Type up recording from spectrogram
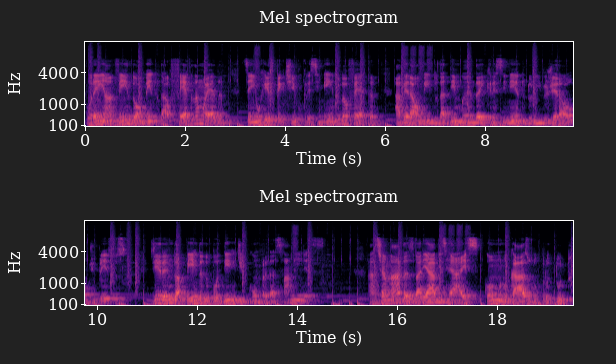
Porém, havendo aumento da oferta da moeda, sem o respectivo crescimento da oferta, haverá aumento da demanda e crescimento do nível geral de preços, gerando a perda do poder de compra das famílias. As chamadas variáveis reais, como no caso do produto,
